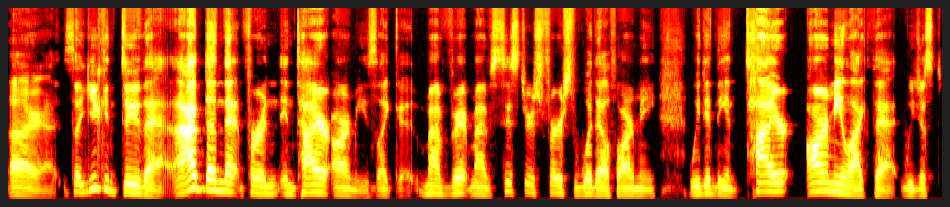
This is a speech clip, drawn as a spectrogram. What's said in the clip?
All right, so you can do that. I've done that for an entire armies. Like uh, my my sister's first wood elf army, we did the entire army like that. We just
